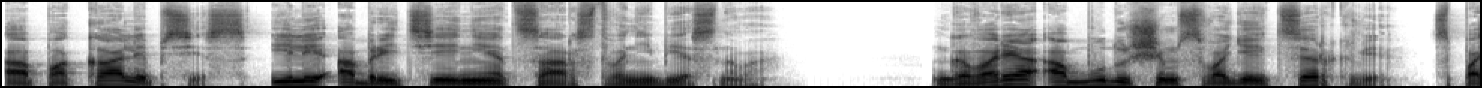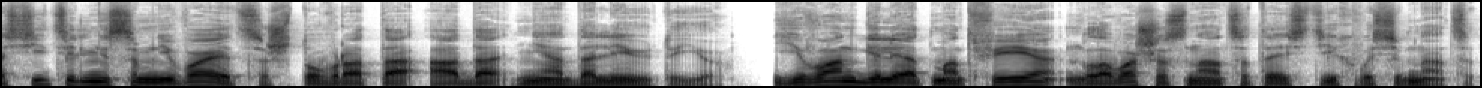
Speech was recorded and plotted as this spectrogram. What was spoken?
Апокалипсис или обретение Царства Небесного. Говоря о будущем своей церкви, Спаситель не сомневается, что врата ада не одолеют ее. Евангелие от Матфея, глава 16, стих 18.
